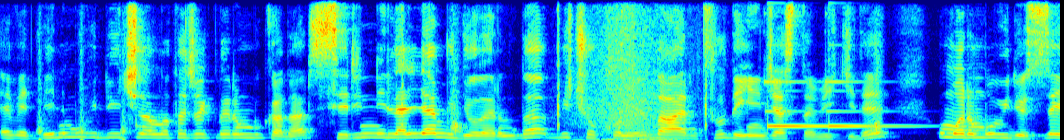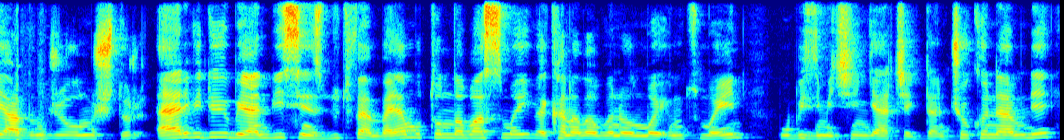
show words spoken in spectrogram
Evet benim bu video için anlatacaklarım bu kadar. Serinin ilerleyen videolarında birçok konuya daha ayrıntılı değineceğiz tabii ki de. Umarım bu video size yardımcı olmuştur. Eğer videoyu beğendiyseniz lütfen beğen butonuna basmayı ve kanala abone olmayı unutmayın. Bu bizim için gerçekten çok önemli.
